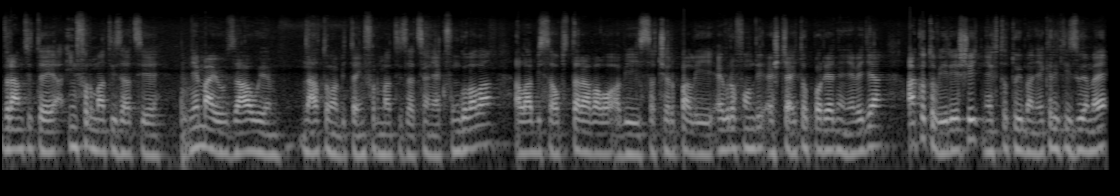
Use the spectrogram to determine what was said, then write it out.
v rámci tej informatizácie nemajú záujem na tom, aby tá informatizácia nejak fungovala, ale aby sa obstarávalo, aby sa čerpali eurofondy. Ešte aj to poriadne nevedia. Ako to vyriešiť? Nech to tu iba nekritizujeme.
